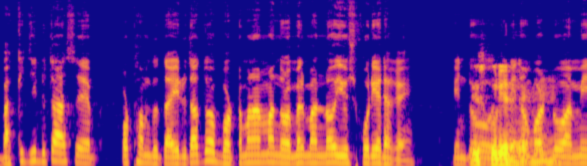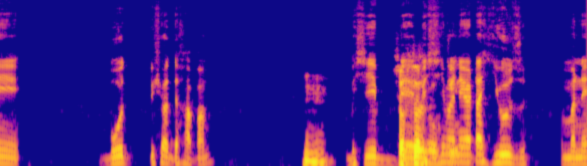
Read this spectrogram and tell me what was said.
বাকী যি দুটা আছে প্ৰথম দুটা এই দুটাতো বৰ্তমান আমাৰ নৰ্মেল মানুহ ইউজ কৰিয়ে থাকে। কিন্তু নম্বৰটো আমি বহুত পিছত দেখা পাম। বেছি বেছি. মানে এটা হিউজ মানে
